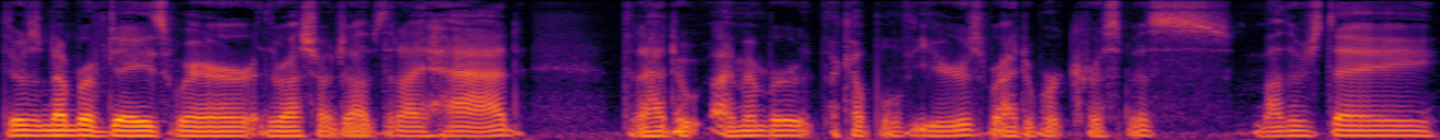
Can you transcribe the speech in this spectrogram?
there was a number of days where the restaurant jobs that I had that I had to I remember a couple of years where I had to work Christmas, Mother's Day,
